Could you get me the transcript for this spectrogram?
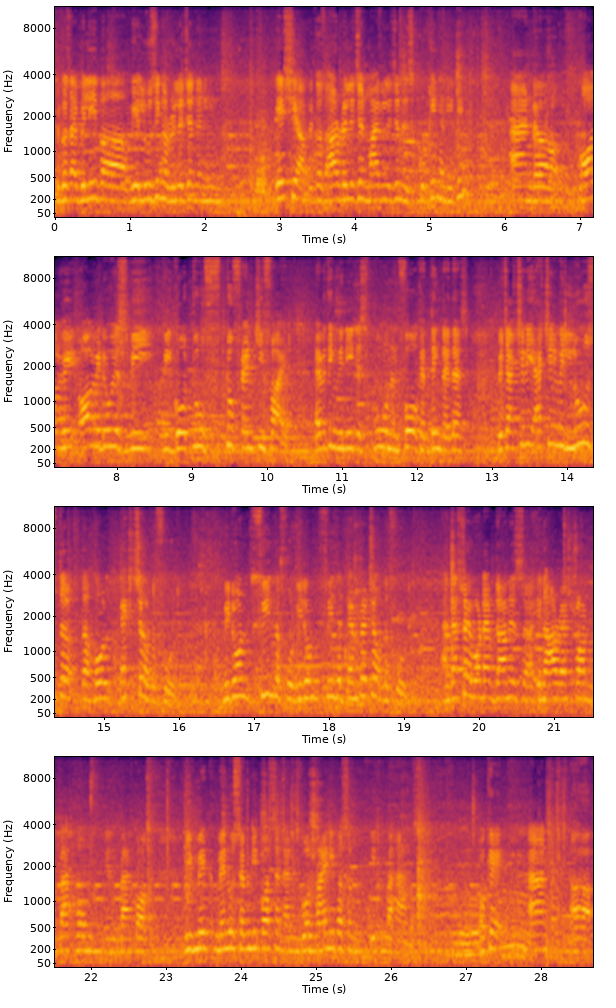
because I believe uh, we are losing a religion in Asia because our religion, my religion, is cooking and eating, and uh, all we all we do is we we go too too Frenchified. Everything we need is spoon and fork and things like this, which actually actually we lose the the whole texture of the food. We don't feel the food. We don't feel the temperature of the food. And that's why what I've done is uh, in our restaurant back home in Bangkok, made menu 70% and go 90% eaten my hands. Okay, and uh,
